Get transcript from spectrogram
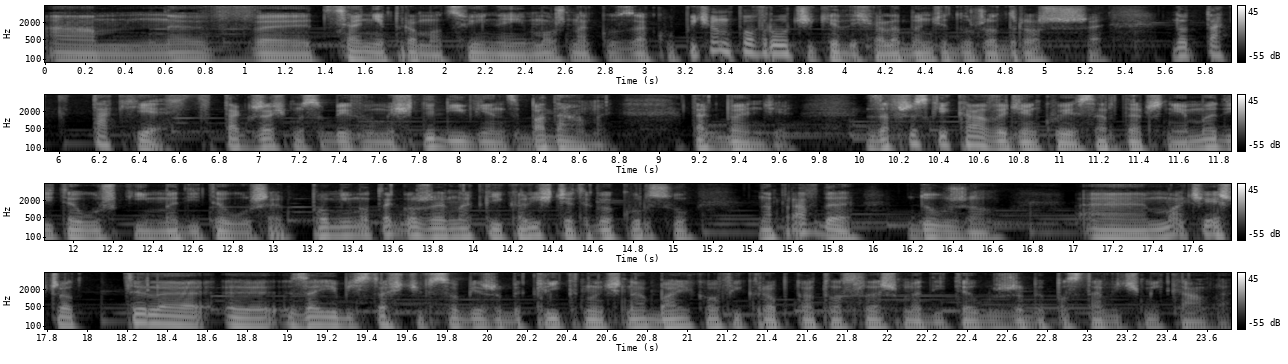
um, w cenie promocyjnej można go zakupić. On powróci kiedyś, ale będzie dużo droższe. No tak, tak jest. Tak żeśmy sobie wymyślili, więc badamy. Tak będzie. Za wszystkie kawy dziękuję serdecznie. Mediteuszki i Mediteusze. Pomimo tego, że naklikaliście tego kursu naprawdę dużo, E, macie jeszcze tyle e, zajebistości w sobie, żeby kliknąć na buycoffee.to mediteusz, żeby postawić mi kawę.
